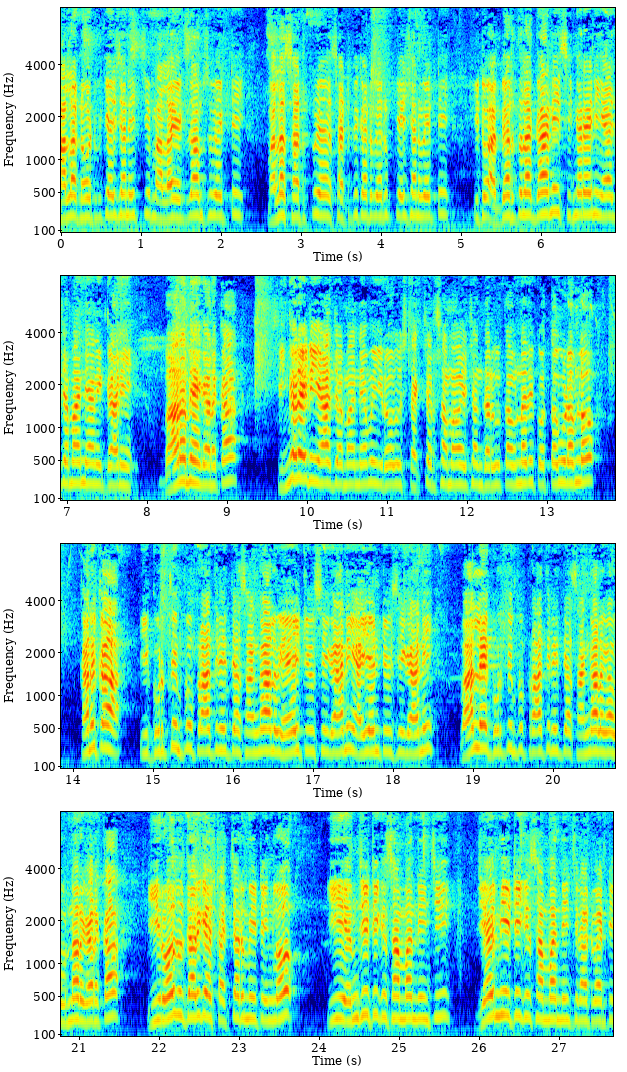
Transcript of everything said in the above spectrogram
మళ్ళా నోటిఫికేషన్ ఇచ్చి మళ్ళా ఎగ్జామ్స్ పెట్టి మళ్ళా సర్టిఫి సర్టిఫికేట్ వెరిఫికేషన్ పెట్టి ఇటు అభ్యర్థులకు కానీ సింగరేణి యాజమాన్యానికి కానీ భారమే గనక సింగరేణి యాజమాన్యం ఈరోజు స్ట్రక్చర్ సమావేశం జరుగుతూ ఉన్నది కొత్తగూడెంలో. కనుక ఈ గుర్తింపు ప్రాతినిధ్య సంఘాలు ఏఐటీసీ కానీ ఐఎన్టీసీ కానీ వాళ్ళే గుర్తింపు ప్రాతినిధ్య సంఘాలుగా ఉన్నారు కనుక ఈరోజు జరిగే స్ట్రక్చర్ మీటింగ్లో ఈ ఎంజీటీకి సంబంధించి జేఎంఈటీకి సంబంధించినటువంటి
